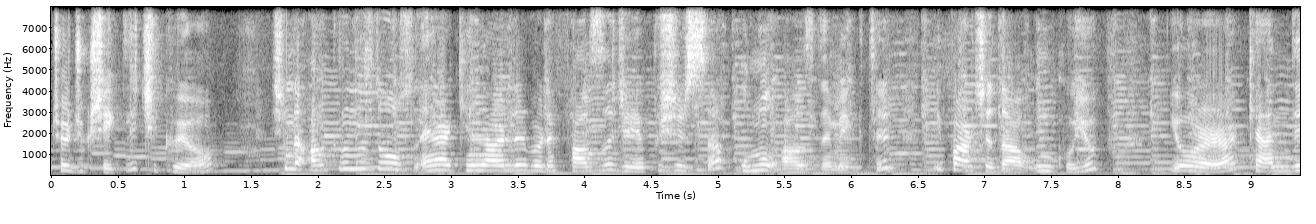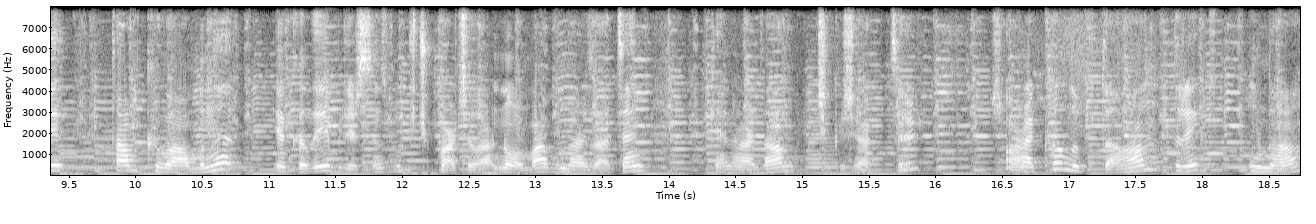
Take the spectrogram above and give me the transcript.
Çocuk şekli çıkıyor. Şimdi aklınızda olsun eğer kenarları böyle fazlaca yapışırsa unu az demektir. Bir parça daha un koyup yoğurarak kendi tam kıvamını yakalayabilirsiniz. Bu küçük parçalar normal. Bunlar zaten kenardan çıkacaktır. Sonra kalıptan direkt una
